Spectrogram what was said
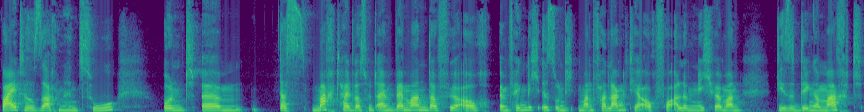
weitere Sachen hinzu. Und ähm, das macht halt was mit einem, wenn man dafür auch empfänglich ist. Und man verlangt ja auch vor allem nicht, wenn man diese Dinge macht,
